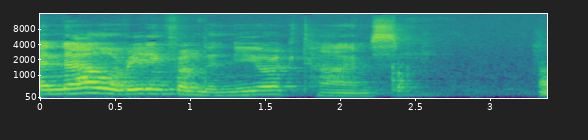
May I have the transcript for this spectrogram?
And now a reading from the New York Times. An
